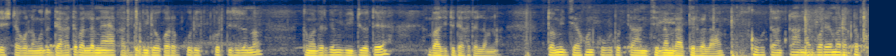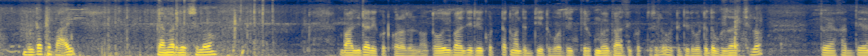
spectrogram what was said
চেষ্টা করলাম কিন্তু দেখাতে পারলাম না এক হাত ভিডিও করা করি করতেছি জন্য। তোমাদেরকে আমি ভিডিওতে বাজিটা দেখাতে পারলাম না। তো আমি যখন কবুতরটা আনছিলাম রাতের বেলা কবুতরটা আনার পরে আমার একটা বলতে একটা ভাই ক্যামেরা ধরছিল বাজিটা রেকর্ড করার জন্য। তো ওই বাজির রেকর্ডটা তোমাদের দিয়ে দেবো যে কীরকমভাবে বাজি করতেছিল ওটা দিয়ে দেবো ওটা তো বোঝা যাচ্ছিল। তো এক হাত দিয়ে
